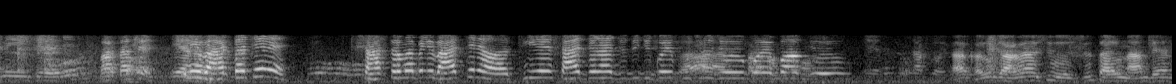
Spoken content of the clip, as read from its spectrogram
એની જે વાર્તા છે એ વાર્તા છે. શાસ્ત્રમાં પેલી વાત છે ને હાથી ને સાત જણા જુદી જુદી કોઈ પૂછડું જોયું કોઈ પગ જોયું. હા ખરું જાણવા શું શું તારું નામ બેન?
